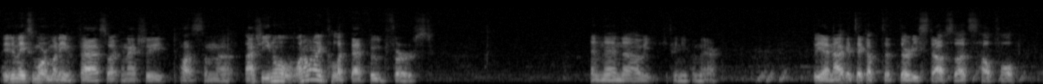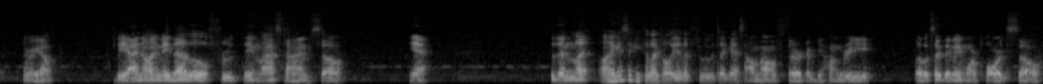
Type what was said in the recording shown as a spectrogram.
I need to make some more money fast so I can actually deposit some of the. Actually, you know what? Why don't I collect that food first, and then uh, we can continue from there. But yeah, now I can take up to 30 stuff, so that's helpful. There we go. But yeah, I know I made that little fruit thing last time, so yeah. But then, like, oh, I guess I could collect all the other foods, I guess. I don't know if they're going to be hungry. But it looks like they made more plorts, so...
